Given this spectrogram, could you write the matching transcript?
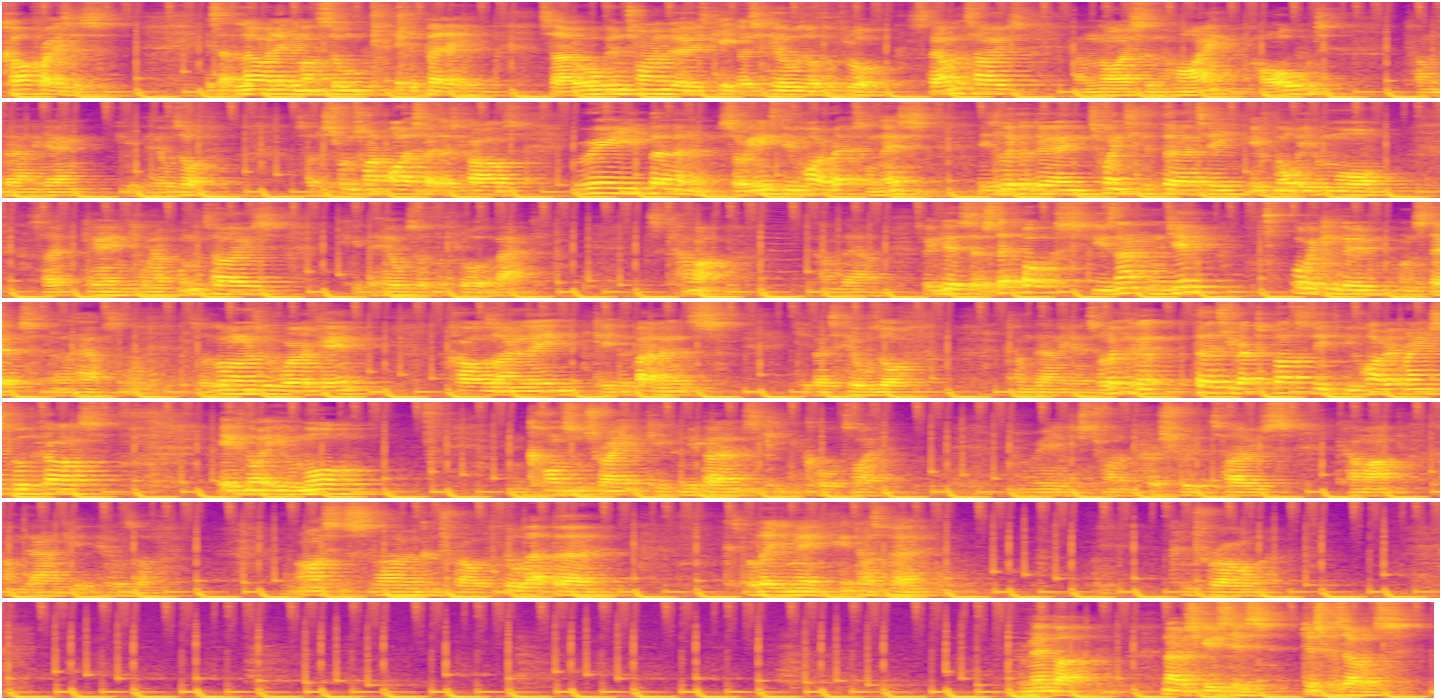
Calf raises. It's that lower leg muscle, hit the belly. So all we're gonna try and do is keep those heels off the floor. Stay on the toes, come nice and high, hold, come down again, keep the heels off. So just want to try and isolate those calves, really burn them. So we need to do high reps on this. To look at doing 20 to 30, if not even more. So again, coming up on the toes, keep the heels off the floor at the back. Just come up, down. So we can do this at a step box, use that in the gym, or we can do on steps in the house. So as long as we're working, calves only, keep the balance, keep those heels off, come down again. So looking at 30 reps plus, need to be high rep range to build the calves, if not even more. And concentrate, keeping your balance, keep your core tight. And really just trying to push through the toes, come up, come down, keep the heels off. Nice and slow and controlled. Feel that burn. Because believe me, it does burn. Control. Remember, no excuses, just results.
